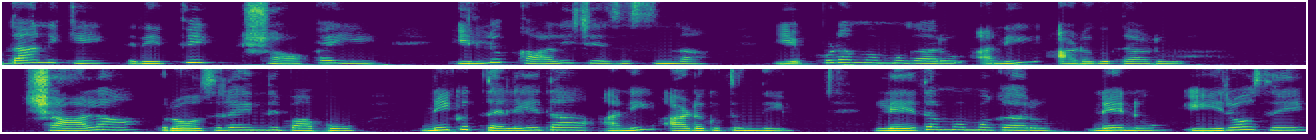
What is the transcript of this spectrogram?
దానికి రిత్విక్ షాక్ అయ్యి ఇల్లు ఖాళీ చేసేసిందా? ఎప్పుడమ్మమ్మగారు అని అడుగుతాడు. చాలా రోజులైంది బాబు నీకు తెలియదా అని అడుగుతుంది. లేదమ్మమ్మగారు నేను ఈరోజే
